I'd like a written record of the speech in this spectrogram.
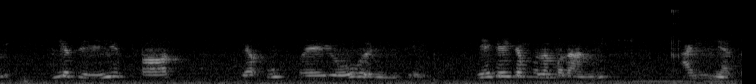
ඊයේ පාස් යපු වේයෝ වරිසේ ඒකේකම් බලම් බලන්නේ අඤ්ඤත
